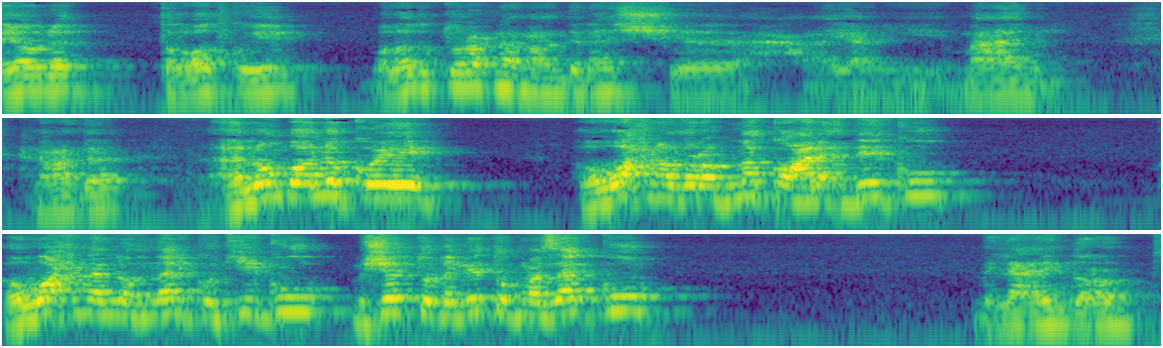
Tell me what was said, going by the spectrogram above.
إيه يا أولاد طلباتكم إيه؟ والله يا دكتور إحنا ما عندناش آه، يعني معامل إحنا عندنا قال لهم بقول لكم إيه؟ هو إحنا ضربناكم على ايديكم هو إحنا اللي قلنا لكم تيجوا؟ مش أنتوا اللي جيتوا بمزاجكم بالله عليك ده رد.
